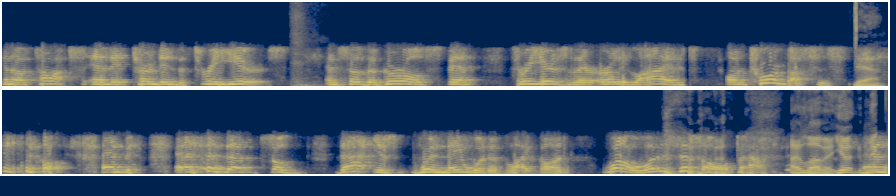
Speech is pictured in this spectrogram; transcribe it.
you know, tops, and it turned into three years. And so the girls spent three years of their early lives on tour buses. Yeah. you know, and and uh, so that is when they would have like gone, "Whoa, what is this all about?" I love it. Yeah, and,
